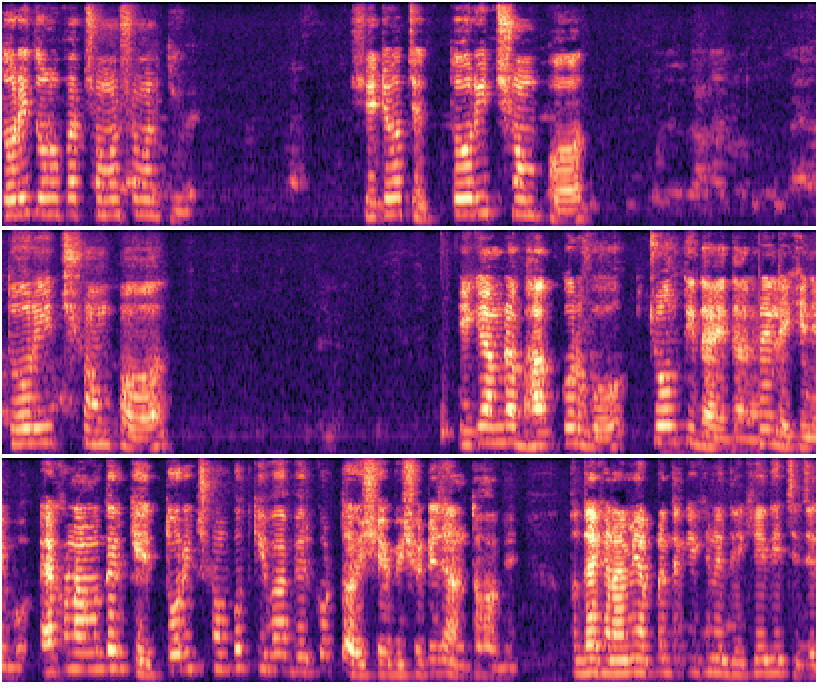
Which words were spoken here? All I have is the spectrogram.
তড়িৎ অনুপাত সমান সমান কি? সেটা হচ্ছে তড়িৎ সম্পদ তড়িৎ সম্পদ একে আমরা ভাগ করব, চলতি দায় দ্বারা। লিখে নিব। এখন আমাদেরকে তড়িৎ সম্পদ কীভাবে বের করতে হয় সেই বিষয়টি জানতে হবে। তো দেখেন, আমি আপনাদেরকে এখানে দেখিয়ে দিচ্ছি যে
